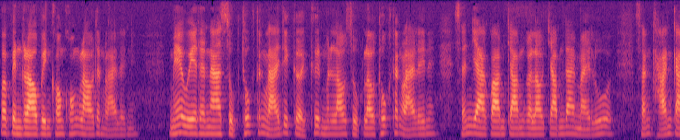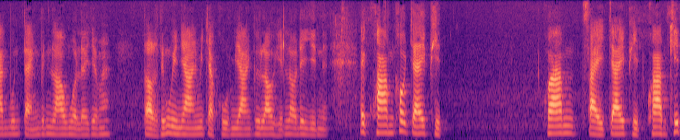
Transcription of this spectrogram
ว่าเป็นเราเป็นของของเราทั้งหลายเลยนี่ แม้เวทนาสุขทุกข์ทั้งหลายที่เกิดขึ้นมันเราสุขเราทุกข์ทั้งหลายเลยเนี่ยสัญญาความจำกับเราจำได้หมายรู้ สังขารการบุญแต่งเป็นเราหมดเลยใช่ไหมตลอดถึงวิญญาณมีจักรภูมิญาณคือเราเห็นเราได้ยินเนี่ยไอ้ความเข้าใจผิด ความใส่ใจผิดความคิด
